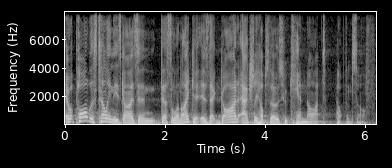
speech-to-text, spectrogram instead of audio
And what Paul is telling these guys in Thessalonica is that God actually helps those who cannot help themselves.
